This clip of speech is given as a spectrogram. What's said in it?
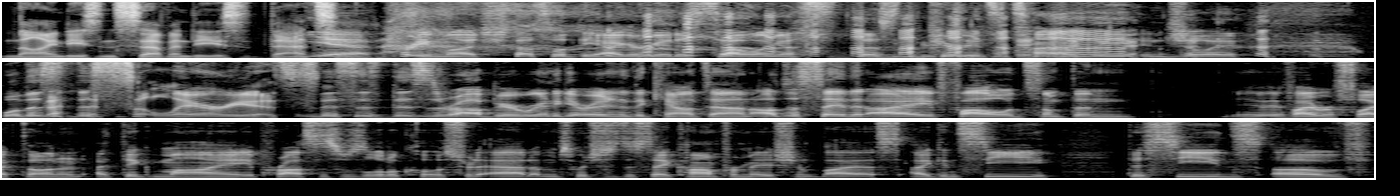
90s and 70s. That's yeah, it. pretty much. That's what the aggregate is telling us. Those are the periods of time we enjoy. Well, this this It's hilarious. this is this is Rob here. We're gonna get right into the countdown. I'll just say that I followed something. If I reflect on it, I think my process was a little closer to Adams, which is to say confirmation bias. I can see the seeds of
